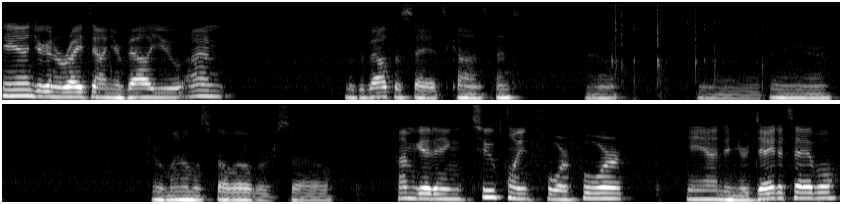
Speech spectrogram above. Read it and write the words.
And you're going to write down your value. I'm was about to say it's constant. Uh, thing here. Oh, mine almost fell over. So I'm getting 2.44 and in your data table,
